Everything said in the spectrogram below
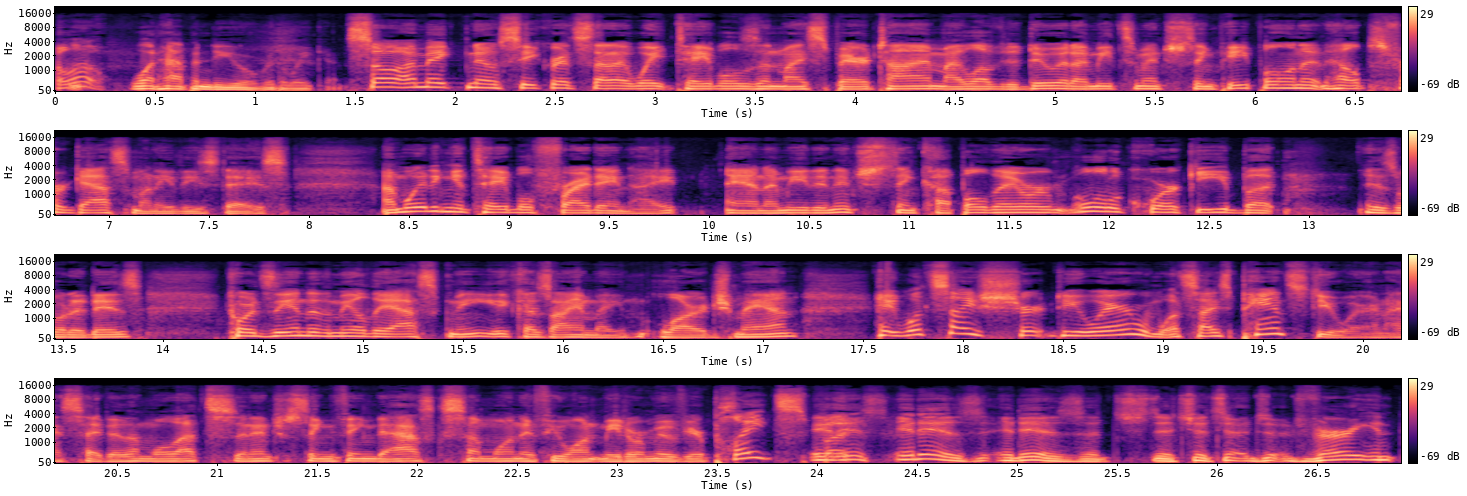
Hello. what happened to you over the weekend? So I make no secrets that I wait tables in my spare time. I love to do it. I meet some interesting people and it helps for gas money these days. I'm waiting a table Friday night and I meet an interesting couple. They were a little quirky, but is what it is. Towards the end of the meal, they ask me, because I am a large man, hey, what size shirt do you wear? What size pants do you wear? And I say to them, well, that's an interesting thing to ask someone if you want me to remove your plates. It is. It is. It is. It's it's it's, it's a very in-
